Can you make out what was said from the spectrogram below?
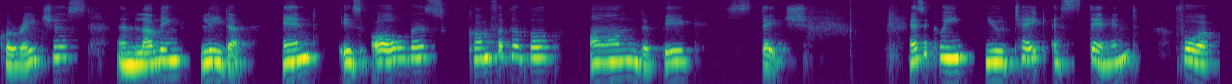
courageous and loving leader and is always comfortable on the big stage. As a queen, you take a stand for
